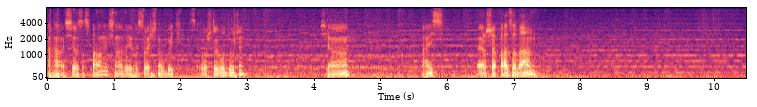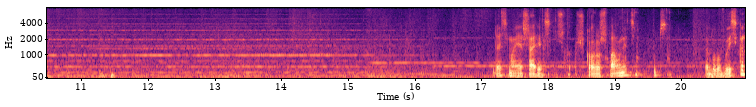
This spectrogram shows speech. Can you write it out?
Ага, все, заспавнився, треба його срочно вбити. Це важливо дуже. Все. Найс. Перша фаза дан. Десь має шарик шко- скоро шпавниться. Упс. Це було близько.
